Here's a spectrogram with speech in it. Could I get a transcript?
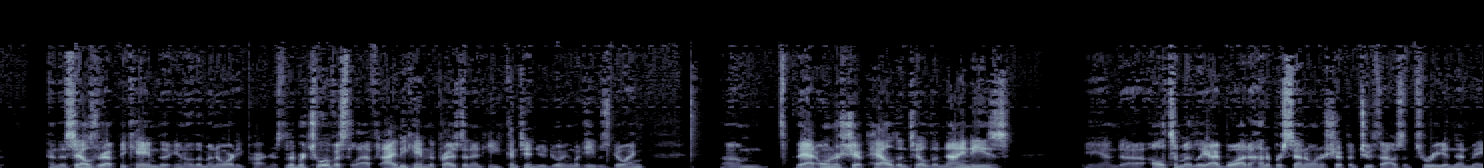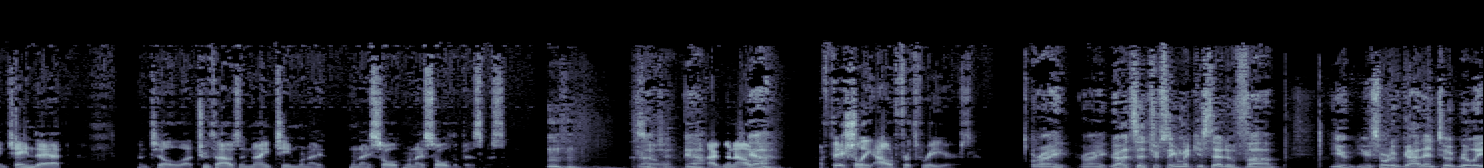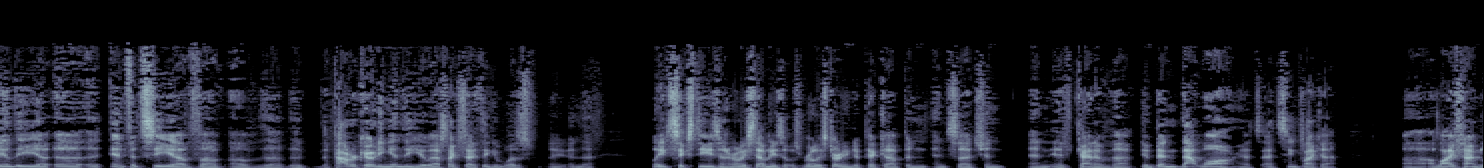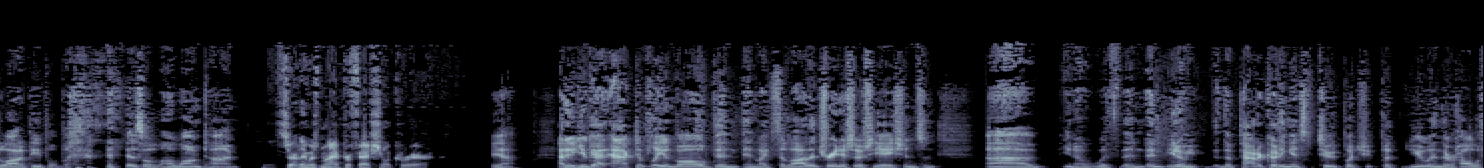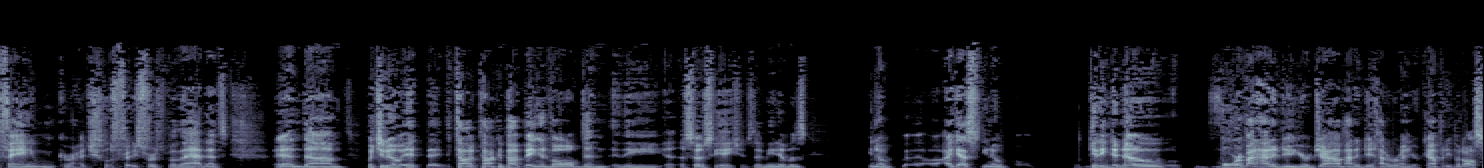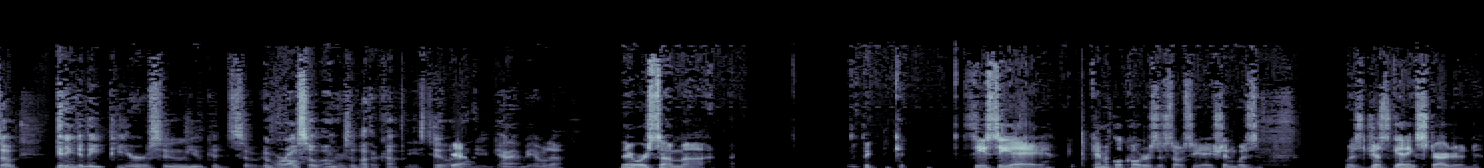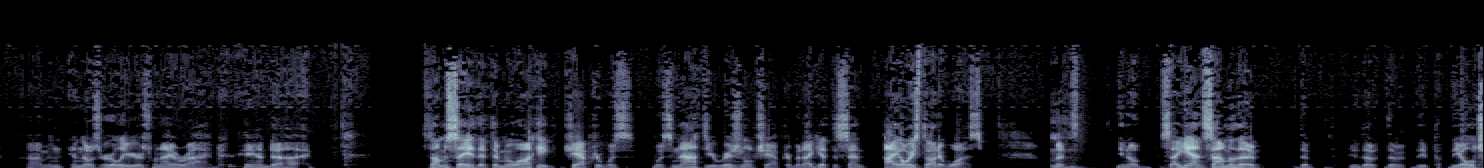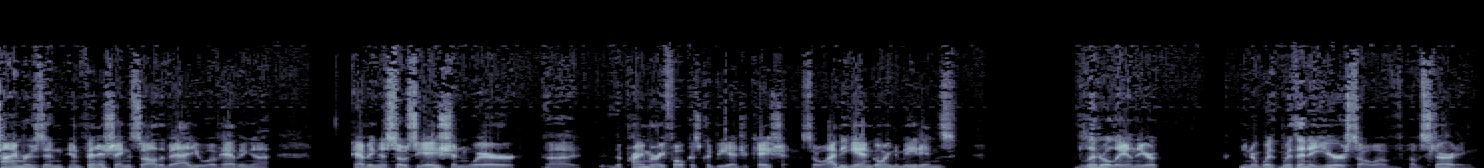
and the sales rep became the you know the minority partner. So there were two of us left. I became the president. He continued doing what he was doing. Um, that ownership held until the 90s and uh, ultimately I bought 100% ownership in 2003 and then maintained that until uh, 2019 when I when I sold when I sold the business. Mm-hmm. Gotcha. So yeah. I've been out yeah. officially out for three years. Right, right. That's interesting. Like you said, of uh, you you sort of got into it really in the uh, uh, infancy of of the, the, the powder coating in the U.S. Like I said, I think it was in the late 60s and early 70s. It was really starting to pick up and and such. And and it's kind of uh, it's been that long. That's, that seems like a uh, a lifetime to a lot of people, but it is a, a long time. It certainly was my professional career. Yeah, I know you got actively involved in, in like a lot of the trade associations and uh, you know, with and, and, you know the Powder Coating Institute put you put you in their Hall of Fame. Congratulations first for that. That's and um, but you know, it, it, talk talk about being involved in the associations. I mean, it was, you know, I guess you know, getting to know more about how to do your job, how to do how to run your company, but also getting to meet peers who you could so who were also owners of other companies too. Yeah, I mean, you kind of be able to. There were some. Uh, the CCA Chemical Coaters Association was was just getting started um, in, in, those early years when I arrived, and uh, some say that the Milwaukee chapter was was not the original chapter, but I get the sense I always thought it was. But mm-hmm. You know, so again, some of the the the the the, the old timers in, in finishing saw the value of having a having an association where uh, the primary focus could be education. So I began going to meetings literally in the you know within a year or so of of starting.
